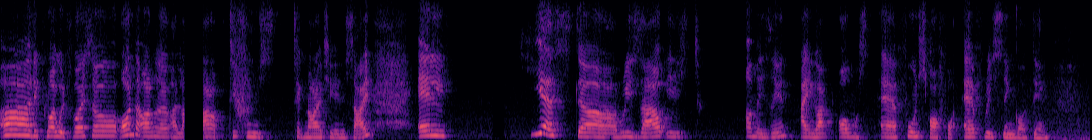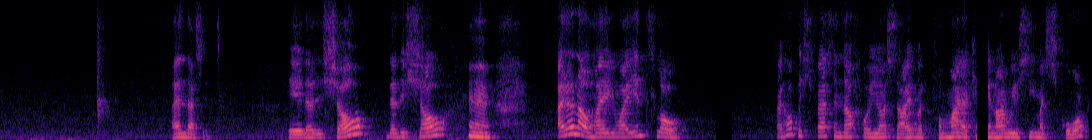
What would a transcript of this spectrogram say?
uh, deploy with Vercel, on the other, a lot of different technology inside. And yes, the result is amazing. I got almost a full score for every single thing. And that's it. Hey, that is show. That is show. I don't know, my, my int slow. I hope it's fast enough for your side, but for mine, I cannot really see my score.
